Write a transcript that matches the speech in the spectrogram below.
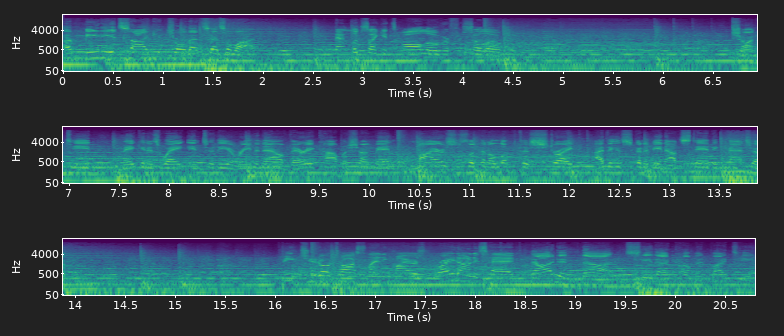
Immediate side control, that says a lot. That looks like it's all over for Solo. Shaun Teed making his way into the arena now. Very accomplished young man. Myers was looking to look to strike. I think this is going to be an outstanding matchup. Big judo toss landing Myers right on his head. Now, I did not see that coming by Teed.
